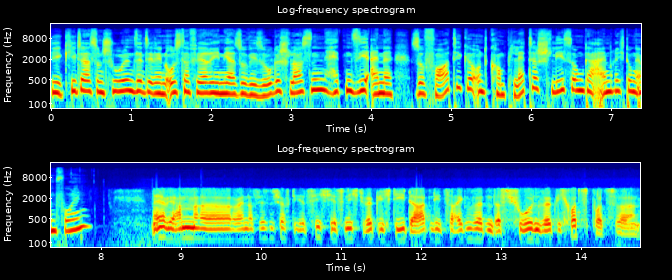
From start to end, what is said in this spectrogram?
Die Kitas und Schulen sind in den Osterferien ja sowieso geschlossen. Hätten Sie eine sofortige und komplette Schließung der Einrichtung empfohlen? Naja, wir haben äh, rein aus wissenschaftlicher Sicht jetzt nicht wirklich die Daten, die zeigen würden, dass Schulen wirklich Hotspots waren.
